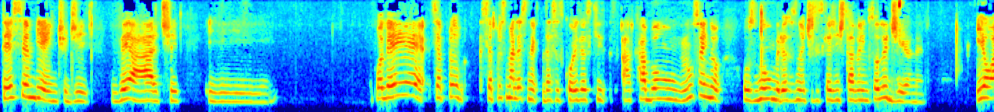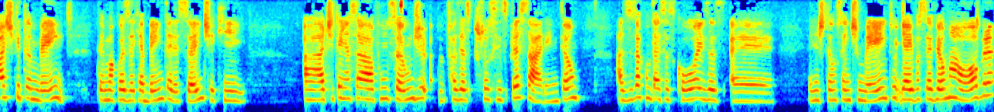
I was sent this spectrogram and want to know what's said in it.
ter esse ambiente de ver a arte e poder se, apro se aproximar desse, dessas coisas que acabam não sendo os números, as notícias que a gente está vendo todo dia, né? E eu acho que também tem uma coisa que é bem interessante, que a arte tem essa função de fazer as pessoas se expressarem. Então, às vezes acontecem essas coisas, é, a gente tem um sentimento, e aí você vê uma obra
